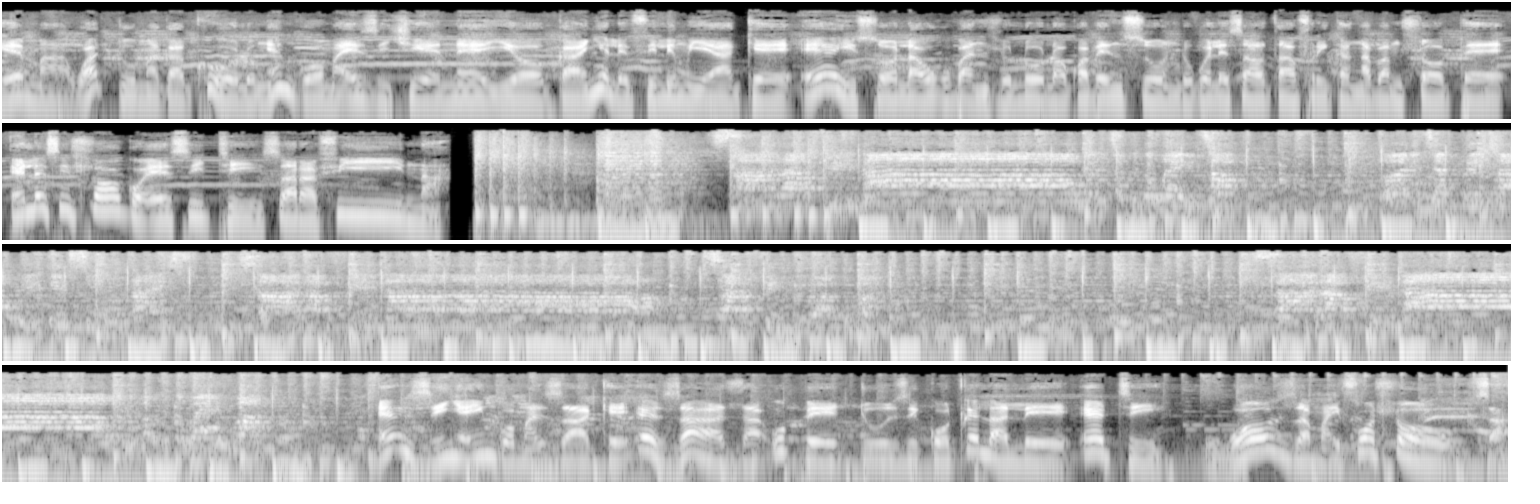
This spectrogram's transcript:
ungema waduma kakhulu ngengoma ezichiyeneyo kanye lefilimu yakhe eyayisola ukubandlululwa kwabensundu kwele South Africa ngabamhlophe elesihloko esithi Sarafina. Ezinye ingoma zakhe ezadla ubhedu zigoqela le ethi woza mayifohloza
